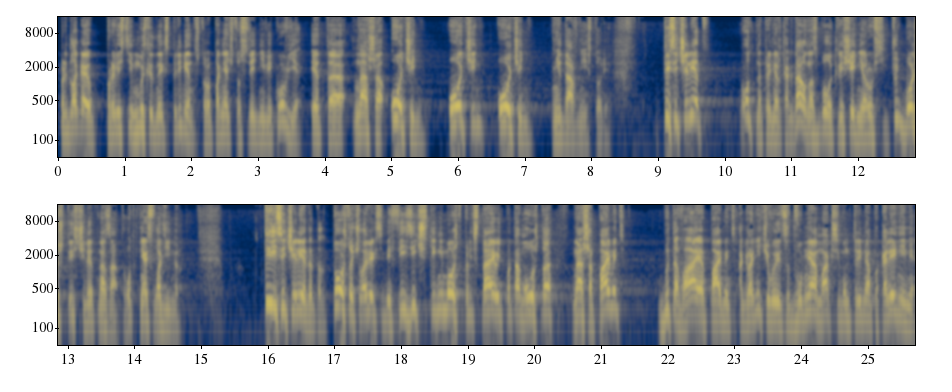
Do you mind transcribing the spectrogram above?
предлагаю провести мысленный эксперимент, чтобы понять, что Средневековье – это наша очень, очень, очень недавняя история. Тысячи лет, вот, например, когда у нас было крещение Руси, чуть больше тысячи лет назад, вот князь Владимир – Тысячи лет это то, что человек себе физически не может представить, потому что наша память, бытовая память, ограничивается двумя, максимум тремя поколениями.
